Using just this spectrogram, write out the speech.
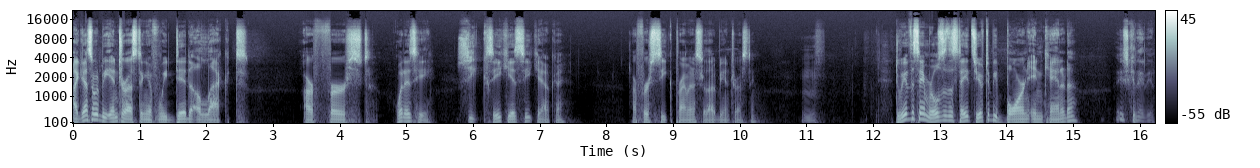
I guess it would be interesting if we did elect our first. What is he? Seek. Sikh. He is Sikh. Yeah. Okay. Our first Sikh prime minister. That would be interesting. Hmm. Do we have the same rules as the states? You have to be born in Canada. He's Canadian.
